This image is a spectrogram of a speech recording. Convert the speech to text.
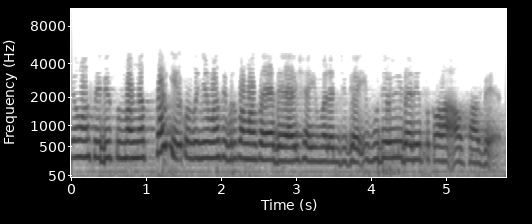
Ya masih di semangat pagi tentunya masih bersama saya Dea Syaima dan juga Ibu Dewi dari Sekolah Alfabet.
